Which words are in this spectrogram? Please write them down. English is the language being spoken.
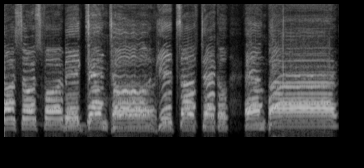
your source for Big Ten talk. It's Off Tackle Empire.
